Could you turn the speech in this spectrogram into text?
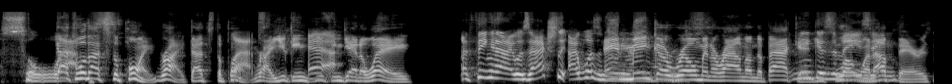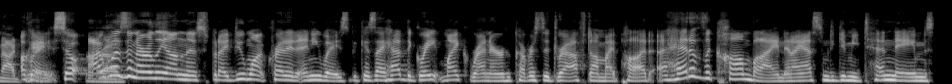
so that's well that's the point. Right. That's the point. Right. You can you can get away. A thing that I was actually I wasn't and Minkah roaming around on the back end. Minkah's floating up there. Is not okay great. so I wasn't early on this but I do want credit anyways because I had the great Mike Renner who covers the draft on my pod ahead of the combine and I asked him to give me 10 names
